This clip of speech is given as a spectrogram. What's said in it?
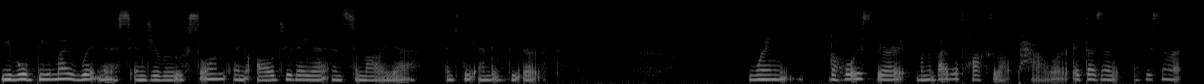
You will be my witness in Jerusalem and all Judea and Samaria and to the end of the earth. When the Holy Spirit, when the Bible talks about power, it doesn't, he's not,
